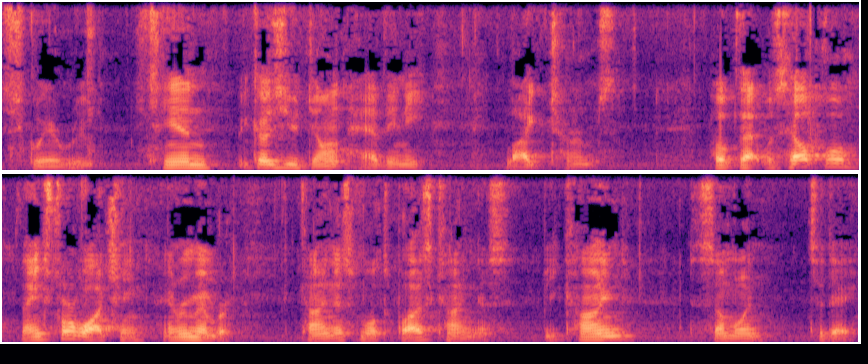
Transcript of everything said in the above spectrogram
square root 10 because you don't have any like terms. Hope that was helpful. Thanks for watching, and remember, Kindness multiplies kindness. Be kind to someone today.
